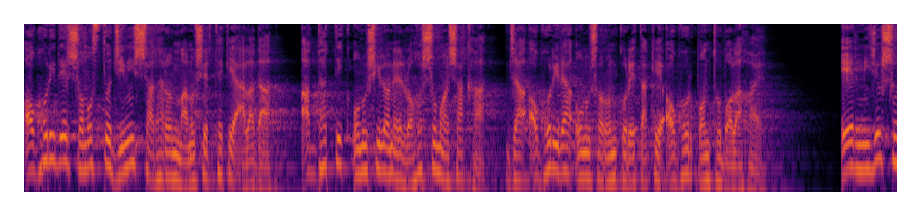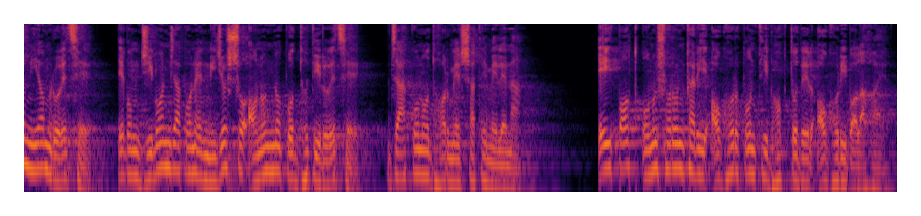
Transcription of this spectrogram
অঘরীদের সমস্ত জিনিস সাধারণ মানুষের থেকে আলাদা, আধ্যাত্মিক অনুশীলনের রহস্যময় শাখা, যা অঘরীরা অনুসরণ করে তাকে অঘোর পন্থ বলা হয়। এর নিজস্ব নিয়ম রয়েছে এবং জীবনযাপনের নিজস্ব অনন্য পদ্ধতি রয়েছে, যা কোনো ধর্মের সাথে মেলে না। এই পথ অনুসরণকারী অঘোরপন্থী ভক্তদের অঘরী বলা হয়।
